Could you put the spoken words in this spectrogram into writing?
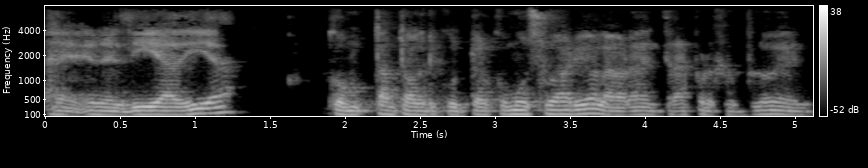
en el día a día, con, tanto agricultor como usuario, a la hora de entrar, por ejemplo, en,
